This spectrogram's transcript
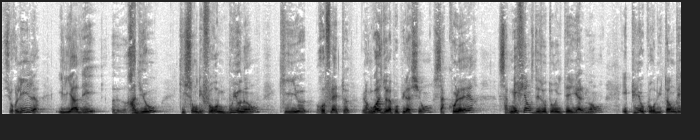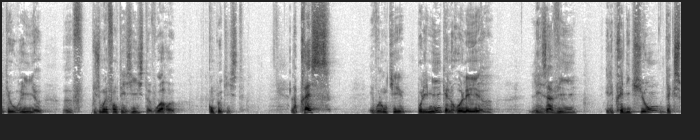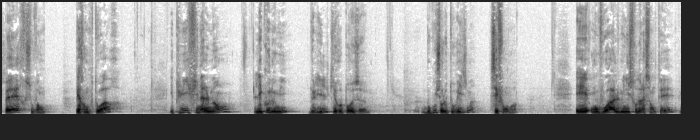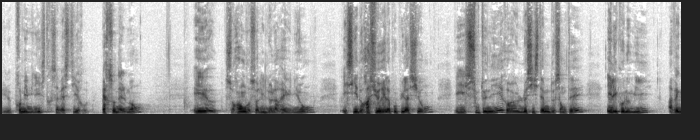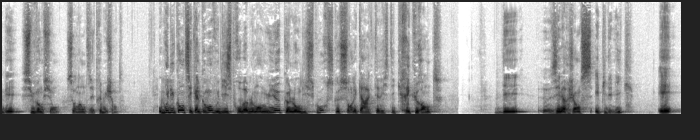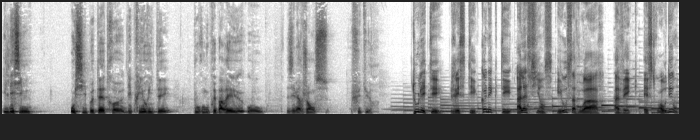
Sur l'île, il y a des euh, radios qui sont des forums bouillonnants qui euh, reflètent l'angoisse de la population, sa colère, sa méfiance des autorités également, et puis au cours du temps des théories euh, plus ou moins fantaisistes, voire complotistes. La presse est volontiers polémique, elle relaie les avis et les prédictions d'experts, souvent péremptoires, et puis finalement l'économie de l'île, qui repose beaucoup sur le tourisme, s'effondre. Et on voit le ministre de la Santé, puis le Premier ministre, s'investir personnellement et euh, se rendre sur l'île de la Réunion, essayer de rassurer la population et soutenir euh, le système de santé et l'économie avec des subventions sonnantes et trébuchantes. Au bout du compte, ces quelques mots vous disent probablement mieux qu'un long discours ce que sont les caractéristiques récurrentes des euh, émergences épidémiques et ils dessinent aussi peut-être euh, des priorités pour nous préparer aux émergences futures. Tout l'été, restez connectés à la science et au savoir avec S3 Odéon.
